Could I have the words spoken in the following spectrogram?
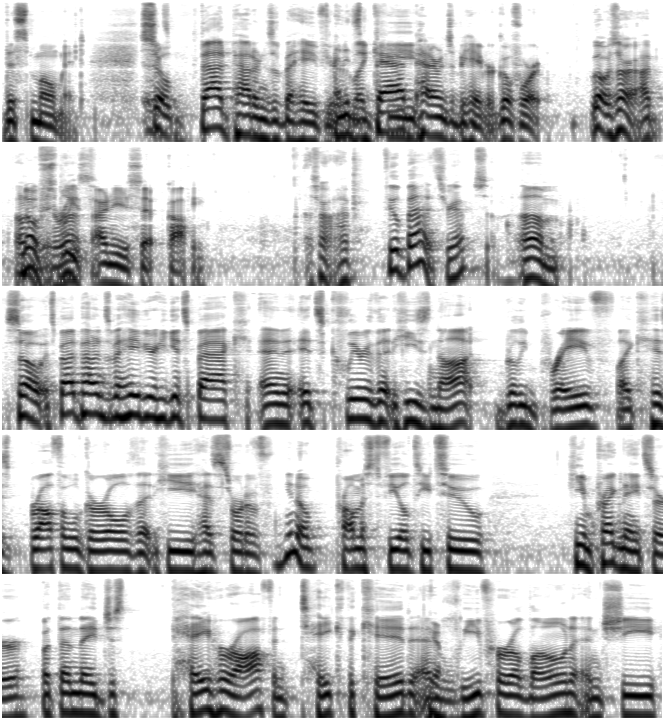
this moment. So bad patterns of behavior. and it's like bad he- patterns of behavior. Go for it. Oh, sorry. I, I don't No, mean to please. I need a sip of coffee. Sorry, I feel bad. It's your episode. Um, so it's bad patterns of behavior. He gets back, and it's clear that he's not really brave. Like his brothel girl that he has sort of, you know, promised fealty to he impregnates her, but then they just pay her off and take the kid and Yep. leave her alone. And she,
